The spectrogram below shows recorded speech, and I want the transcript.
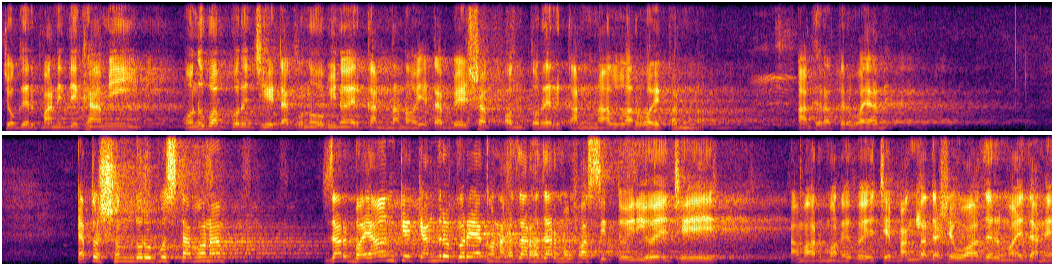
চোখের পানি দেখে আমি অনুভব করেছি, এটা কোনো অভিনয়ের কান্না নয়, এটা বেশক অন্তরের কান্না, আল্লাহর ভয়ে কান্না। আখেরাতের বয়ানে এত সুন্দর উপস্থাপনা, যার বয়ানকে কেন্দ্র করে এখন হাজার হাজার মুফাসিদ তৈরি হয়েছে। আমার মনে হয়েছে বাংলাদেশে ওয়াজের ময়দানে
